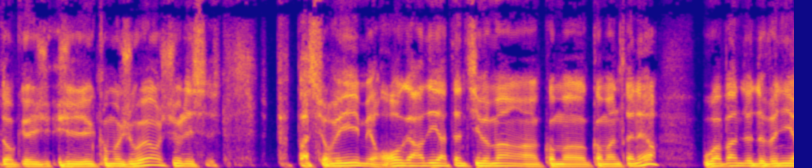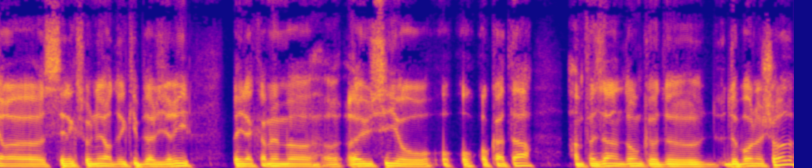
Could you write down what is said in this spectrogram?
Donc, euh, j'ai- j'ai- comme joueur, je l'ai pas surveillé, mais regardé attentivement euh, comme, euh, comme entraîneur. Ou avant de devenir euh, sélectionneur de l'équipe d'Algérie, ben, il a quand même réussi au, au, au Qatar en faisant donc de, de bonnes choses.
